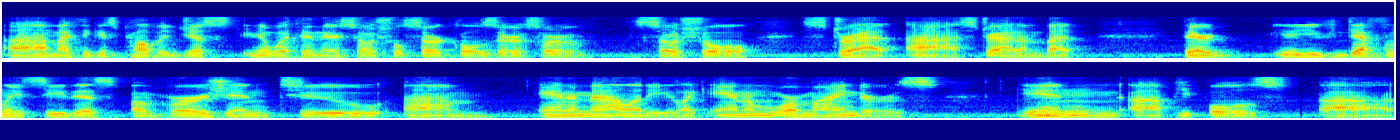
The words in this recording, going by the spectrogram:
Um, I think it's probably just you know within their social circles or sort of social strat, uh, stratum, but there you, know, you can definitely see this aversion to um, animality, like animal reminders, in uh, people's uh,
